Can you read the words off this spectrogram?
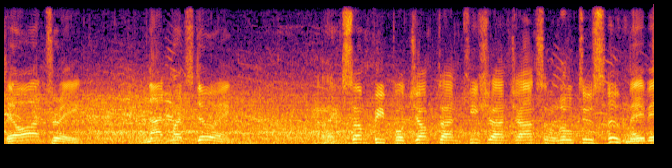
to Autry. Not much doing. I think some people jumped on Keyshawn Johnson a little too soon. Maybe.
